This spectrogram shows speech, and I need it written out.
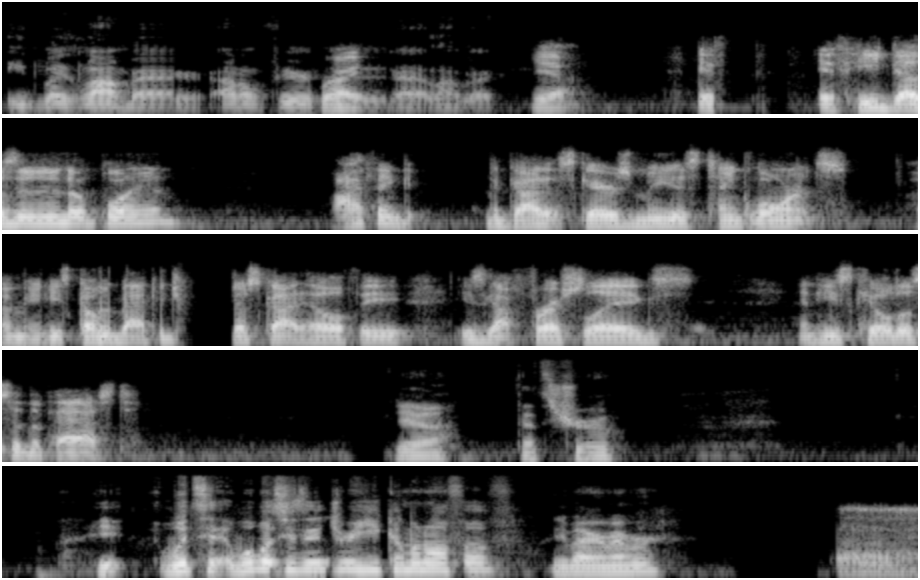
he plays linebacker. I don't fear if Right. he's a guy at linebacker. Yeah. If if he doesn't end up playing, I think the guy that scares me is Tank Lawrence. I mean, he's coming back. He just got healthy. He's got fresh legs, and he's killed us in the past. Yeah, that's true. He what's it, what was his injury he coming off of? Anybody remember? Uh,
